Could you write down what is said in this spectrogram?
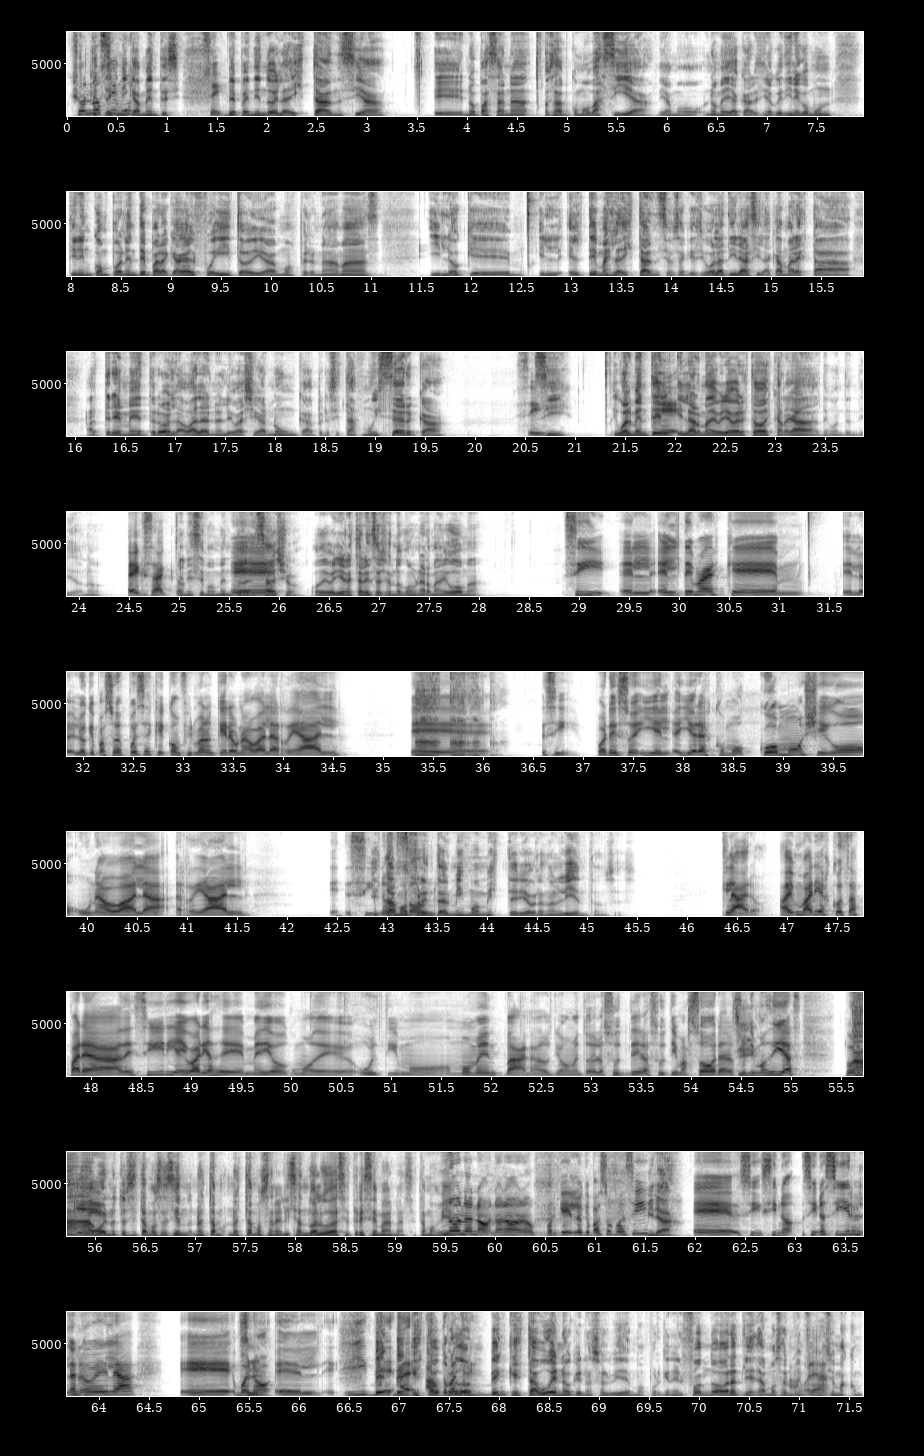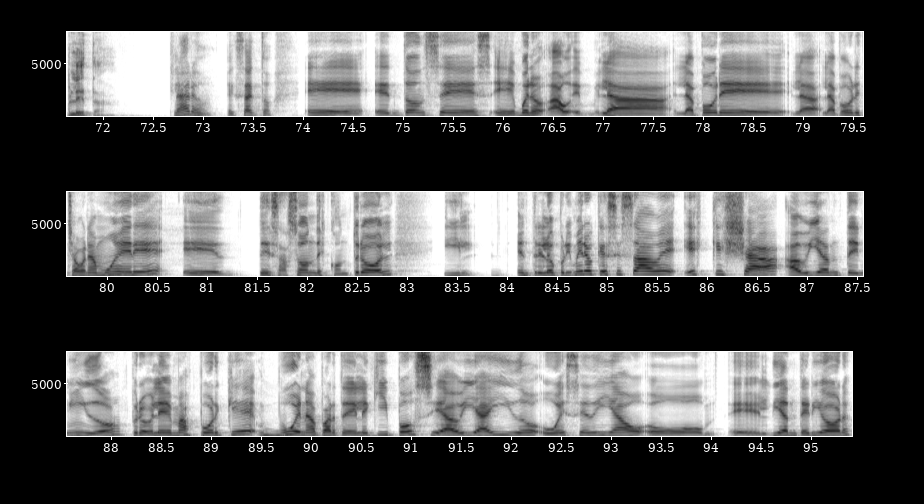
Yo que no sé mu- técnicamente, Sí. dependiendo de la distancia, eh, no pasa nada, o sea, como vacía, digamos, no media carga, sino que tiene como un, tiene un componente para que haga el fueguito, digamos, pero nada más. y lo que. El, el, tema es la distancia. O sea que si vos la tirás y la cámara está a 3 metros, la bala no le va a llegar nunca. Pero si estás muy cerca. Sí. Sí. Igualmente, el, Eh, el arma debería haber estado descargada, tengo entendido, ¿no? Exacto. En ese momento Eh, de ensayo. O deberían estar ensayando con un arma de goma. Sí, el, el tema es que eh, lo, lo que pasó después es que confirmaron que era una bala real. Ah, Eh, ah, ah, ah. Sí, por eso, y, el, y ahora es como, ¿cómo llegó una bala real? Eh, si no Estamos son- frente al mismo misterio de Brandon Lee, entonces. Claro, hay varias cosas para decir y hay varias de medio como de último momento, bueno, de último momento, de, los, de las últimas horas, de los Sí. últimos días. Porque... Ah, ah, bueno, entonces estamos haciendo. No estamos, no estamos analizando algo de hace tres semanas. Estamos bien. No, no, no, no, no, no, porque lo que pasó fue así. Mirá. Eh, sí, si no, si no siguieron la novela, eh, bueno, el, y Ven, eh, ven que está, perdón, ven que está bueno que nos olvidemos, porque en el fondo ahora les damos una Ahora. información más completa. Claro, exacto. Eh, entonces, bueno, la, la pobre, la, la pobre chabona muere, desazón, descontrol, y entre lo primero que se sabe es que ya habían tenido problemas porque buena parte del equipo se había ido o ese día o, o, eh, el día anterior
